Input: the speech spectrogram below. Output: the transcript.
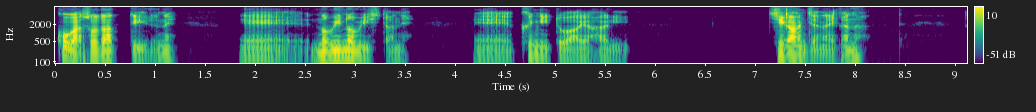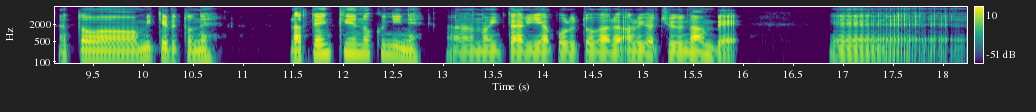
子が育っているね、えー、のびのびしたね、えー、国とはやはり違うんじゃないかな。あと、見てるとね、ラテン系の国ね、あの、イタリア、ポルトガル、あるいは中南米、え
